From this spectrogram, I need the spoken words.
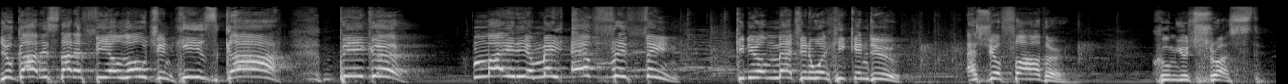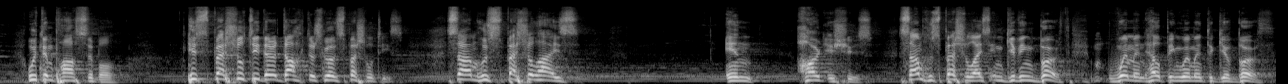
Your God is not a theologian. He is God. Bigger, mightier, made everything. Can you imagine what He can do? As your Father, whom you trust with impossible. His specialty, there are doctors who have specialties. Some who specialize in heart issues. Some who specialize in giving birth. Women, helping women to give birth.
